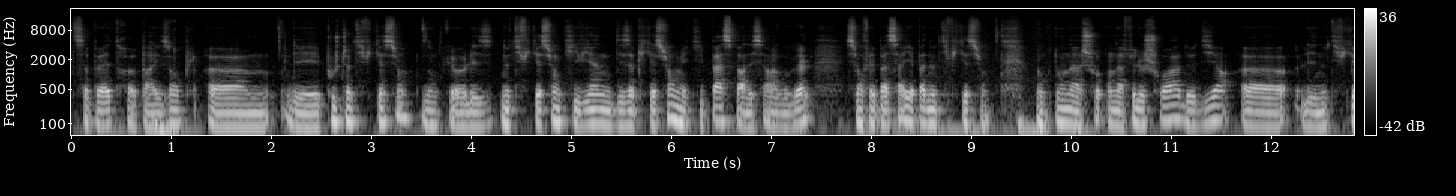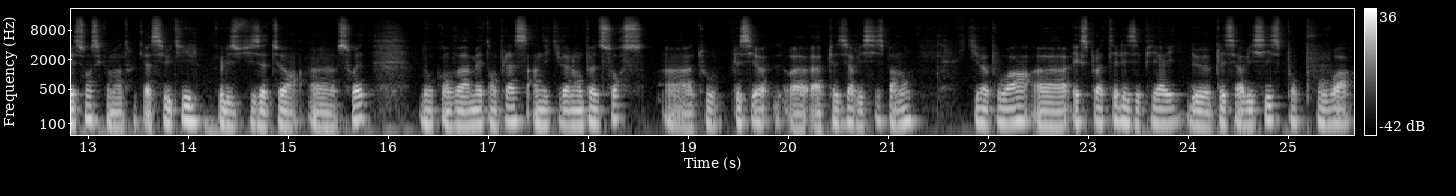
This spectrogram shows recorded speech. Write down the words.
ça peut être par exemple les push notifications, donc les notifications qui viennent des applications mais qui passent par des serveurs Google. Si on fait pas ça, il n'y a pas de notification. Donc nous on a, on a fait le choix de dire les notifications c'est comme un truc assez utile que les utilisateurs souhaitent. Donc on va mettre en place un équivalent open source à Play Services pardon, qui va pouvoir euh, exploiter les API de Play Services pour pouvoir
